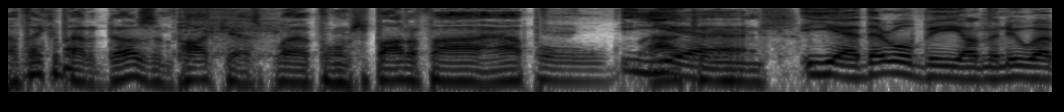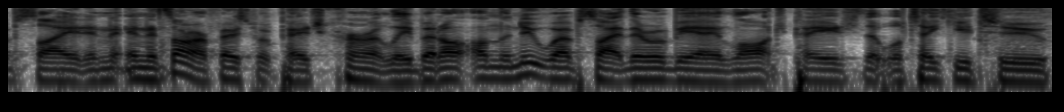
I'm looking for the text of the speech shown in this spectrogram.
I think about a dozen podcast platforms: Spotify, Apple, Yeah, iTunes. yeah. There will be on the new website, and, and it's on our Facebook page currently. But on, on the new website, there will be a launch page that will take you to,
